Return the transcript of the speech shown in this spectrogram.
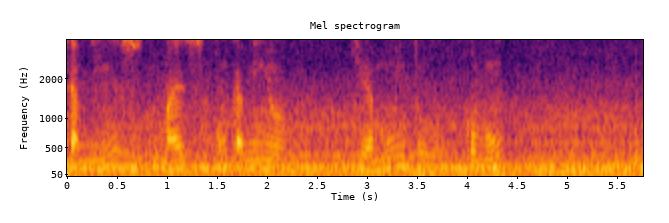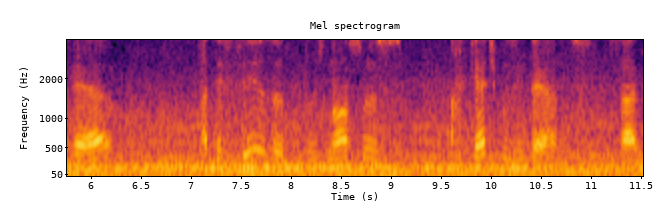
caminhos, mas um caminho que é muito comum é a defesa dos nossos arquétipos internos, sabe?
